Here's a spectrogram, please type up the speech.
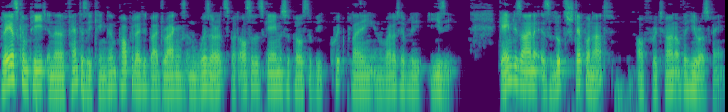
Players compete in a fantasy kingdom populated by dragons and wizards, but also this game is supposed to be quick playing and relatively easy. Game designer is Lutz Stepponat of Return of the Heroes fame.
